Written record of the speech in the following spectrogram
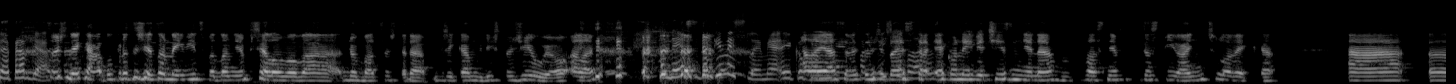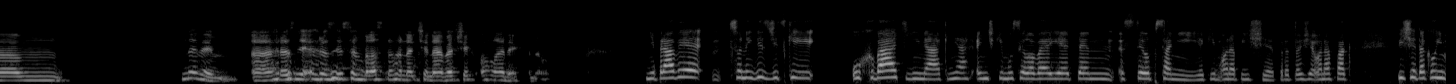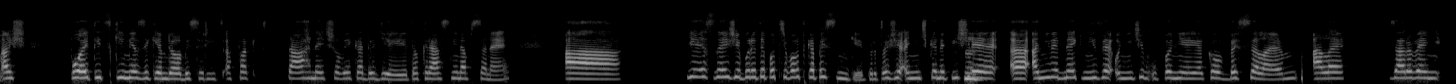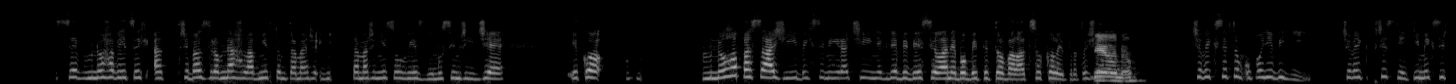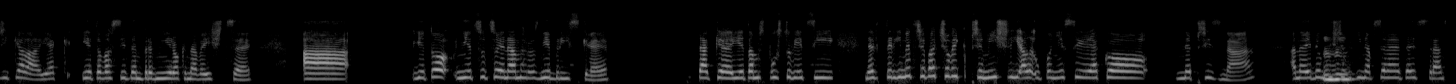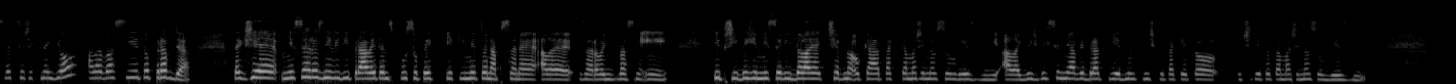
To je pravda. Což nechápu, protože je to nejvíc podle mě přelomová doba, což teda říkám, když to žiju, jo, ale... ne, já si taky myslím. Já, jako ale já si myslím, že to je stra- jako největší změna v, vlastně v dospívání člověka. A um, nevím, a hrozně, hrozně jsem byla z toho nadšená ve všech ohledech, no. Mě právě co nejvíc vždycky uchvátí na knihách Aničky Musilové je ten styl psaní, jakým ona píše, protože ona fakt píše takovým až poetickým jazykem, dalo by se říct, a fakt vtáhne člověka do děje. Je to krásně napsané a je jasné, že budete potřebovat kapesníky, protože Anička nepíše hmm. ani v jedné knize o ničem úplně jako veselém, ale zároveň se v mnoha věcech a třeba zrovna hlavně v tom tamaři, tamařině souhvězdí musím říct, že jako mnoho pasáží bych si nejradši někde vyvěsila nebo vytetovala, cokoliv, protože jo, no. člověk se v tom úplně vidí. člověk přesně tím, jak jsi říkala, jak je to vlastně ten první rok na vejšce a je to něco, co je nám hrozně blízké, tak eh, je tam spoustu věcí, nad kterými třeba člověk přemýšlí, ale úplně si jako nepřizná. A najednou, když mm-hmm. to vidí napsané na té stránce, tak si řekne, jo, ale vlastně je to pravda. Takže mně se hrozně líbí právě ten způsob, jak, jakým je to napsané, ale zároveň vlastně i ty příběhy mě se líbila jak Černooká, tak Tamařino souhvězdí, ale když bych si měla vybrat jednu knížku, tak je to určitě to Tamařino souhvězdí.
